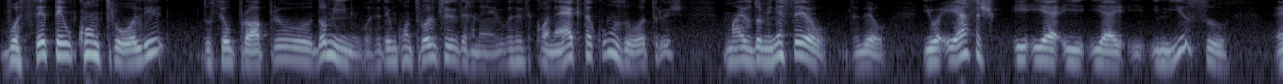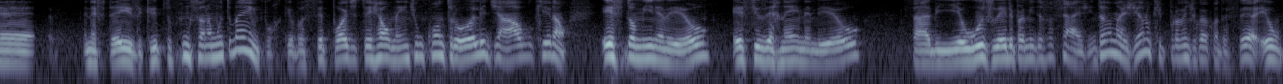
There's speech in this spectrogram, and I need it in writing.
você tem o controle do seu próprio domínio, você tem o controle do seu username, você se conecta com os outros mas o domínio é seu, entendeu? E, e essas e, e, é, e, é, e nisso é, NFTs e cripto funciona muito bem, porque você pode ter realmente um controle de algo que não, esse domínio é meu, esse username é meu, sabe? E eu uso ele para mídias sociais. Então eu imagino que provavelmente o que vai acontecer, eu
